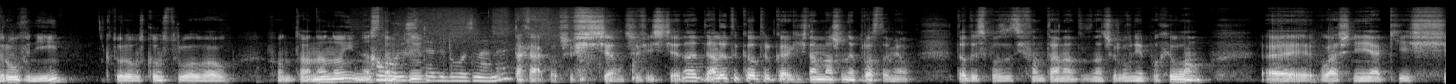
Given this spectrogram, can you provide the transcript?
równi, którą skonstruował Fontana. No i następnie... Koło już wtedy było znane? Tak, tak, oczywiście, oczywiście. No, ale tylko, tylko jakieś tam maszyny proste miał do dyspozycji Fontana, to znaczy równie pochyłą, właśnie jakieś,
